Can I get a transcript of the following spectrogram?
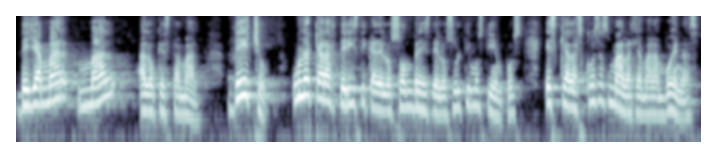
de llamar mal a lo que está mal. De hecho, una característica de los hombres de los últimos tiempos es que a las cosas malas llamarán buenas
